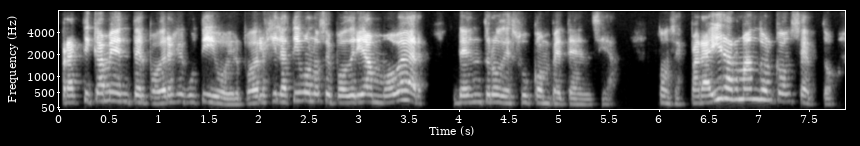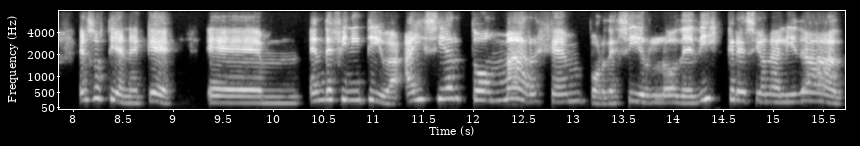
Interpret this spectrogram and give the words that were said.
prácticamente el Poder Ejecutivo y el Poder Legislativo no se podrían mover dentro de su competencia. Entonces, para ir armando el concepto, él sostiene que, em, en definitiva, hay cierto margen, por decirlo, de discrecionalidad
